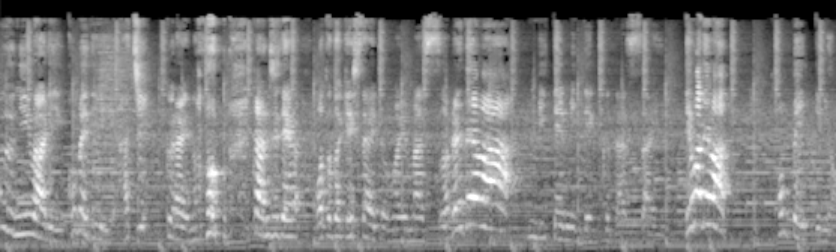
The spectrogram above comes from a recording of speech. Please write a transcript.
ブ2割コメディ8くらいの 感じでお届けしたいと思います。それでは見てみてください。ではでは本編いってみよ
